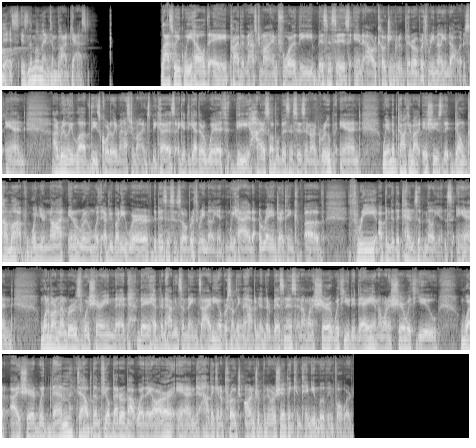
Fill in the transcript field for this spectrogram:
This is the Momentum Podcast. Last week, we held a private mastermind for the businesses in our coaching group that are over $3 million. And I really love these quarterly masterminds because I get together with the highest level businesses in our group and we end up talking about issues that don't come up when you're not in a room with everybody where the business is over 3 million. We had a range, I think, of three up into the tens of millions. And one of our members was sharing that they have been having some anxiety over something that happened in their business. And I want to share it with you today. And I want to share with you what I shared with them to help them feel better about where they are and how they can approach entrepreneurship and continue moving forward.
